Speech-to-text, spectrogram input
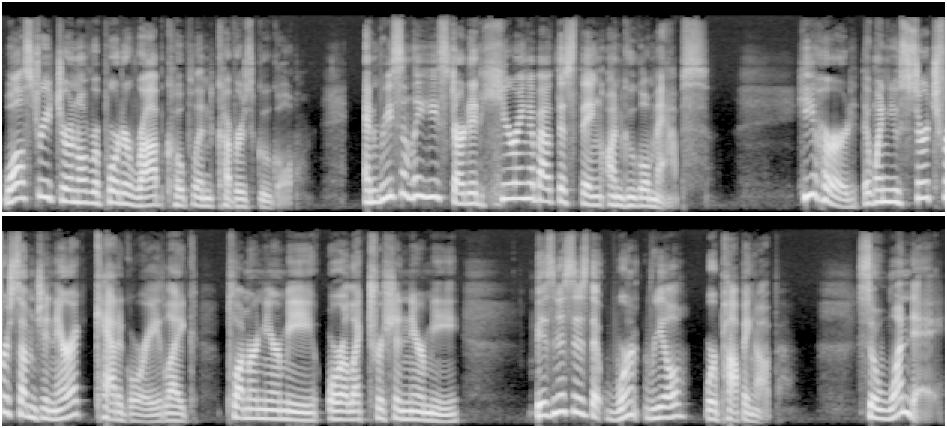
Wall Street Journal reporter Rob Copeland covers Google. And recently he started hearing about this thing on Google Maps. He heard that when you search for some generic category like plumber near me or electrician near me, businesses that weren't real were popping up. So one day,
